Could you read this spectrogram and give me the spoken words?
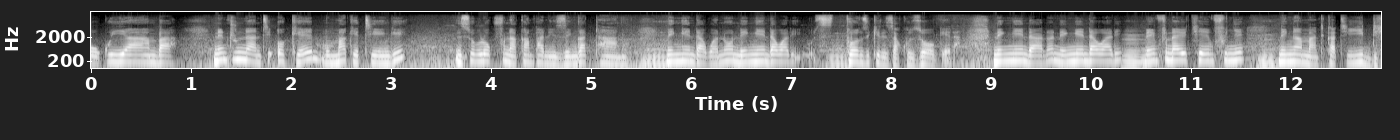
okuyamba. nentunira nti ok mu marketing nsobola okufuna companies nga ttaano. Neŋŋenda wano neŋŋenda wali tonzikiriza kuzoogera. Neŋŋenda wano neŋŋenda wali nenfunayo kyenfunye neŋŋamba nti kati yidi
